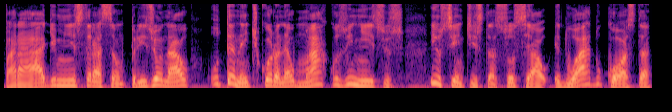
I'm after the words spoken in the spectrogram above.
Para a administração prisional, o tenente-coronel Marcos Vinícius e o cientista social Eduardo Costa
